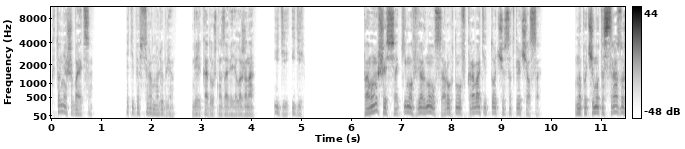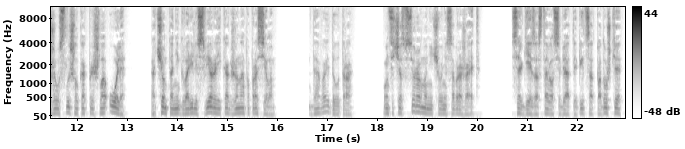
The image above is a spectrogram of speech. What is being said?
Кто не ошибается? Я тебя все равно люблю, — великодушно заверила жена. Иди, иди. Помывшись, Акимов вернулся, рухнул в кровать и тотчас отключился. Но почему-то сразу же услышал, как пришла Оля. О чем-то они говорили с Верой, и как жена попросила. — Давай до утра. Он сейчас все равно ничего не соображает. Сергей заставил себя отлепиться от подушки,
